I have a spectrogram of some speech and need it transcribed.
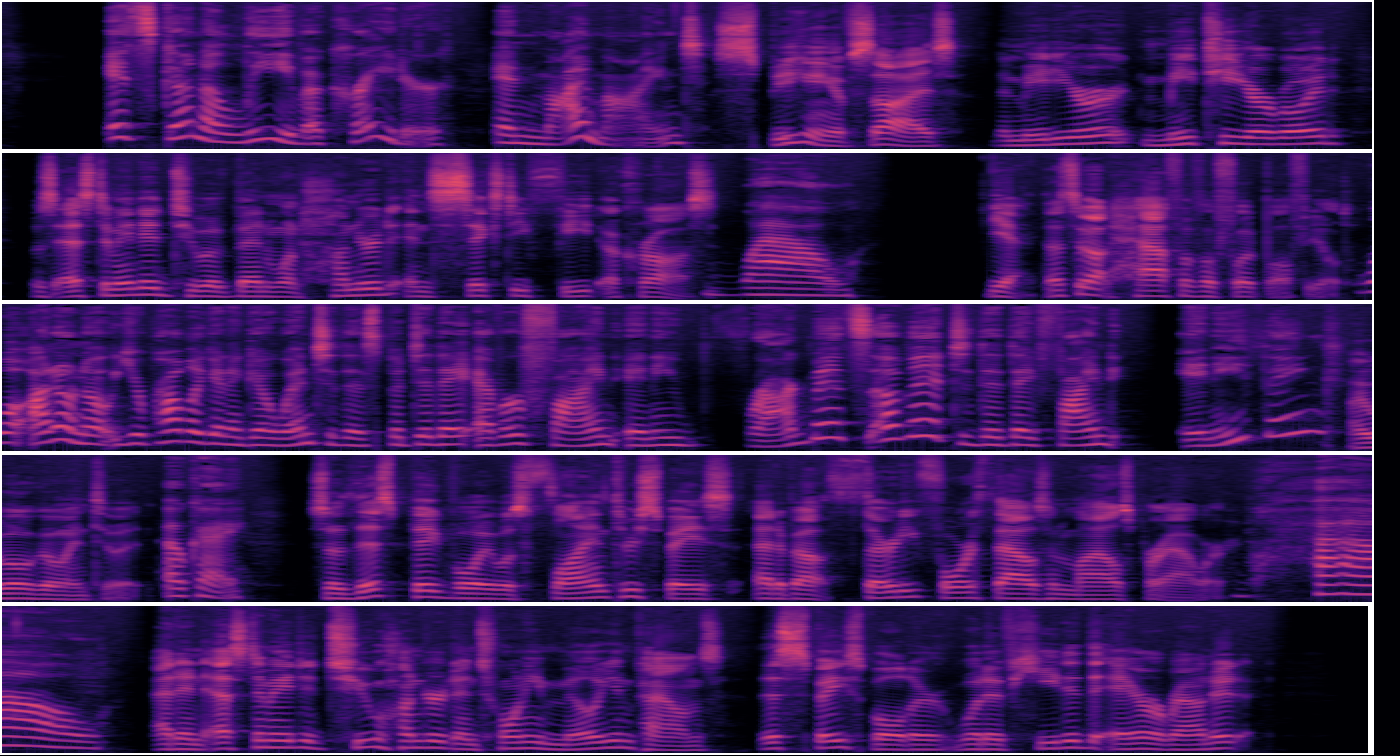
it's gonna leave a crater in my mind. Speaking of size, the meteor meteoroid was estimated to have been 160 feet across. Wow. Yeah, that's about half of a football field. Well, I don't know. You're probably going to go into this, but did they ever find any fragments of it? Did they find anything? I will go into it. Okay. So this big boy was flying through space at about 34,000 miles per hour. Wow. At an estimated 220 million pounds, this space boulder would have heated the air around it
